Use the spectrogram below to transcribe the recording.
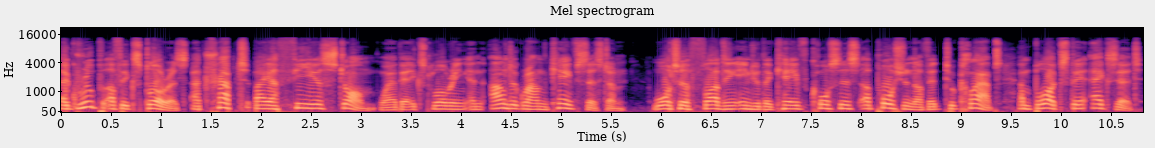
A group of explorers are trapped by a fierce storm while they're exploring an underground cave system. Water flooding into the cave causes a portion of it to collapse and blocks their exit.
